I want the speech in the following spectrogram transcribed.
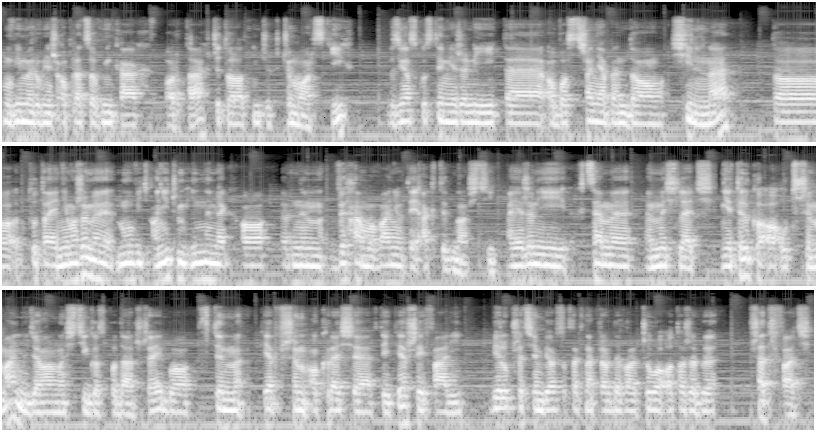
mówimy również o pracownikach w portach, czy to lotniczych, czy morskich. W związku z tym, jeżeli te obostrzenia będą silne, to tutaj nie możemy mówić o niczym innym jak o pewnym wyhamowaniu tej aktywności. A jeżeli chcemy myśleć nie tylko o utrzymaniu działalności gospodarczej, bo w tym pierwszym okresie, w tej pierwszej fali wielu przedsiębiorców tak naprawdę walczyło o to, żeby przetrwać,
